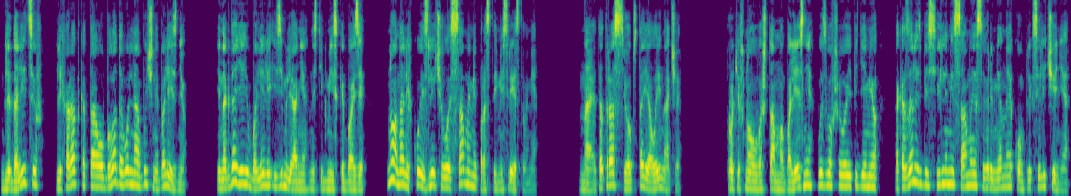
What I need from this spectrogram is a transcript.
Для долийцев лихорадка Тао была довольно обычной болезнью. Иногда ею болели и земляне на стигмийской базе, но она легко излечивалась самыми простыми средствами. На этот раз все обстояло иначе. Против нового штамма болезни, вызвавшего эпидемию, оказались бессильными самые современные комплексы лечения.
